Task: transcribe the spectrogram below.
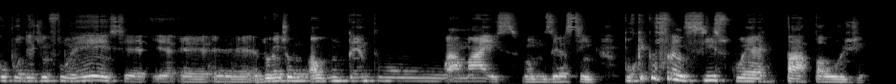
o poder de influência é, é, é, durante um, algum tempo a mais, vamos dizer assim. Por que, que o Francisco é Papa hoje?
